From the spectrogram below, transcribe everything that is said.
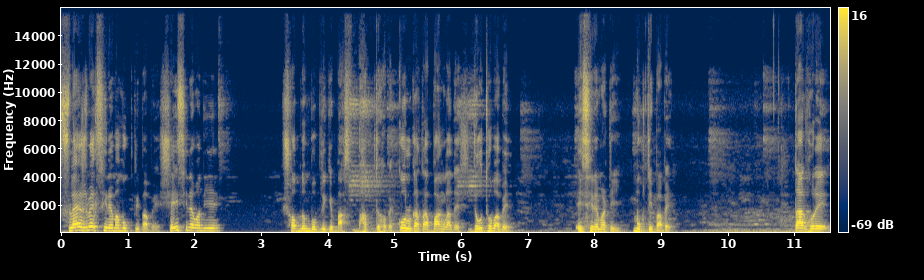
ফ্ল্যাশব্যাক সিনেমা মুক্তি পাবে। সেই সিনেমা নিয়ে শবনম বুবলিকে ভাবতে হবে। কলকাতা, বাংলাদেশ যৌথভাবে এই সিনেমাটি মুক্তি পাবে। তারপরে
